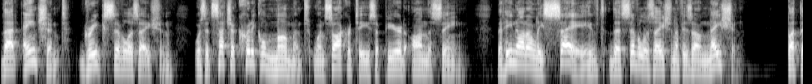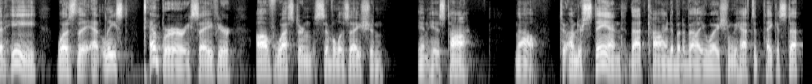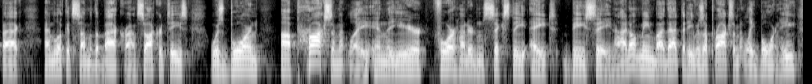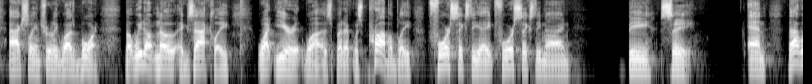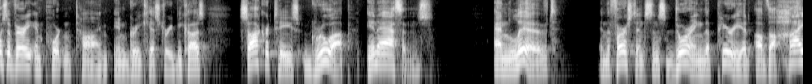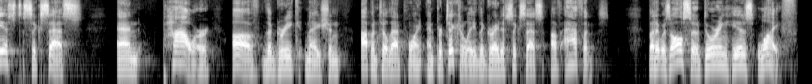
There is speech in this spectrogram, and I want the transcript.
that ancient Greek civilization was at such a critical moment when Socrates appeared on the scene that he not only saved the civilization of his own nation, but that he was the at least temporary savior of Western civilization in his time. Now, to understand that kind of an evaluation, we have to take a step back and look at some of the background. Socrates was born approximately in the year 468 BC. Now, I don't mean by that that he was approximately born. He actually and truly was born. But we don't know exactly what year it was, but it was probably 468, 469 BC. And that was a very important time in Greek history because Socrates grew up in Athens and lived in the first instance during the period of the highest success and power of the Greek nation up until that point, and particularly the greatest success of Athens. But it was also during his life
